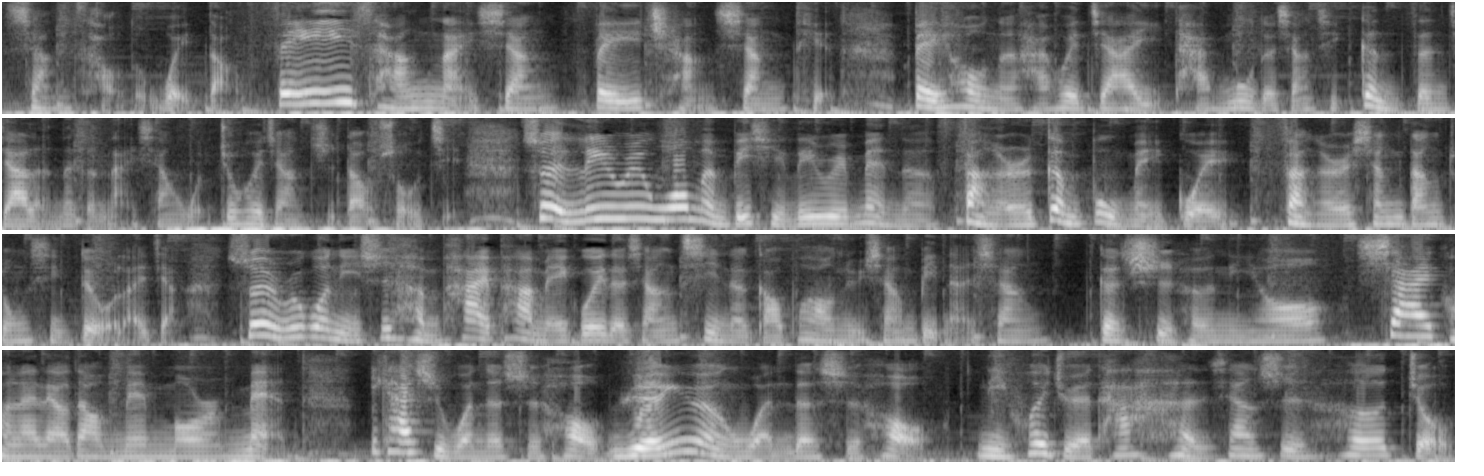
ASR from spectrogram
香草的味道非常奶香，非常香甜，背后呢还会加以檀木的香气，更增加了那个奶香味，就会这样直到收结。所以，Liri Woman 比起 Liri Man 呢，反而更不玫瑰，反而相当中性。对我来讲，所以如果你是很害怕玫瑰的香气呢，搞不好女香比男香。更适合你哦。下一款来聊到 Man More Man，一开始闻的时候，远远闻的时候，你会觉得它很像是喝酒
